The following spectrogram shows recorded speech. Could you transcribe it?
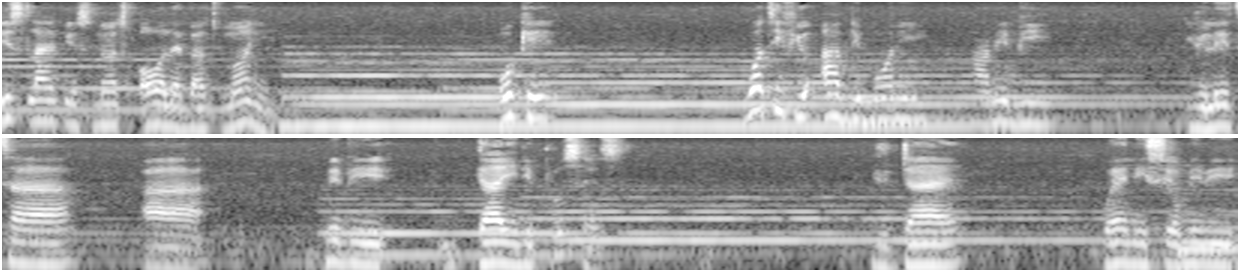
This life is not all about money. Okay, what if you have the money and maybe you later uh, maybe die in the process? You die when is your maybe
